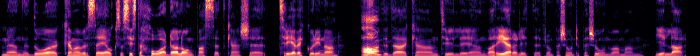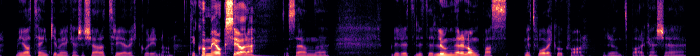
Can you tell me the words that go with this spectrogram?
men då kan man väl säga också sista hårda långpasset kanske tre veckor innan. Ja, Det där kan tydligen variera lite från person till person vad man gillar. Men jag tänker mig kanske köra tre veckor innan. det kommer jag också göra. Och sen eh, blir det ett lite lugnare långpass med två veckor kvar, runt bara kanske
